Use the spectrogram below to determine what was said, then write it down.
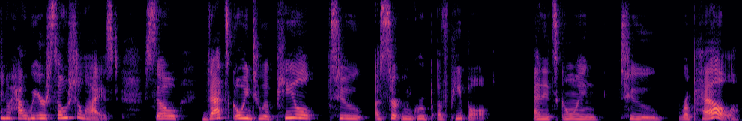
you know, how we are socialized. So that's going to appeal to a certain group of people and it's going to repel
